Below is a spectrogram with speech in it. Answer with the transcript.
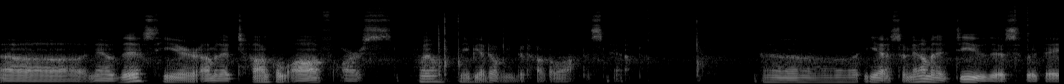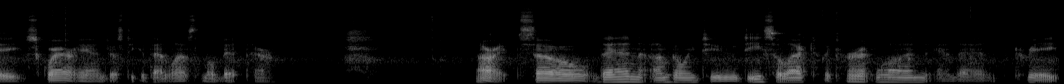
Uh, now this here, I'm going to toggle off our, well, maybe I don't need to toggle off the snap. Uh, yeah, so now I'm going to do this with a square and just to get that last little bit there. All right, so then I'm going to deselect the current one and then create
